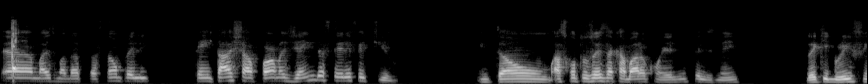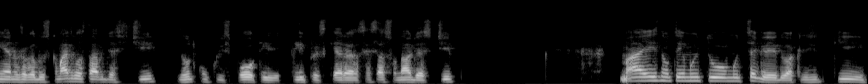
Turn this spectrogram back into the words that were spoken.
é mais uma adaptação para ele tentar achar formas de ainda ser efetivo. Então, as contusões acabaram com ele, infelizmente. Blake Griffin era um jogador que eu mais gostava de assistir, junto com o Chris Paul, aquele Clippers que era sensacional de assistir. Mas não tem muito, muito segredo. Eu acredito que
